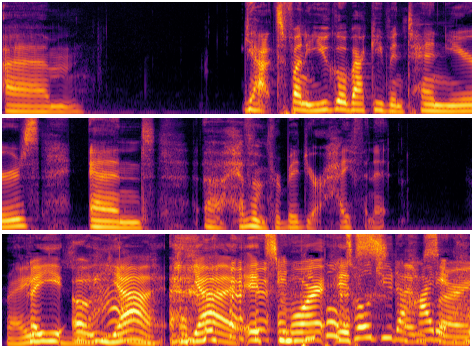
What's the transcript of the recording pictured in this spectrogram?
um, yeah, it's funny. You go back even 10 years, and uh, heaven forbid you're a hyphenate, right? Uh, y- Oh yeah, yeah. It's more. people it's, told you to I'm hide sorry. it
